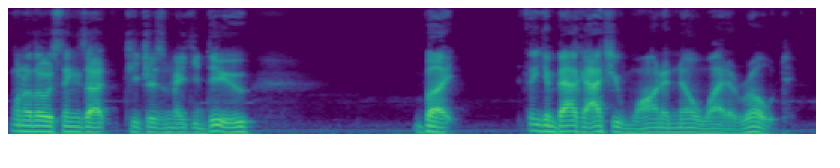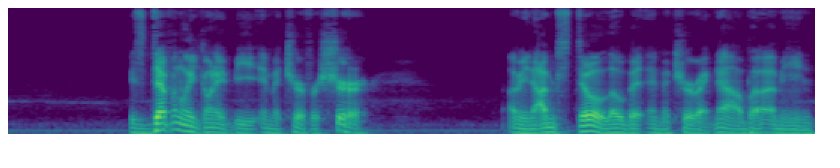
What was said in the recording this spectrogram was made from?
one of those things that teachers make you do. But thinking back, I actually want to know what I wrote. It's definitely going to be immature for sure. I mean, I'm still a little bit immature right now, but I mean,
